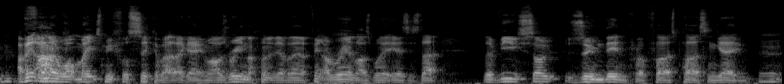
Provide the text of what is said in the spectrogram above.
think, I think I know what makes me feel sick about that game. I was reading up on it the other day. and I think I realised what it is. Is that the view so zoomed in for a first-person game. Mm.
